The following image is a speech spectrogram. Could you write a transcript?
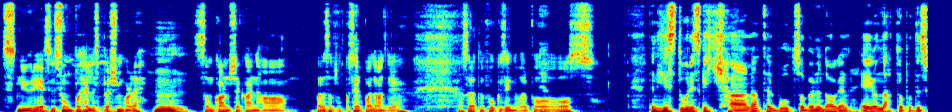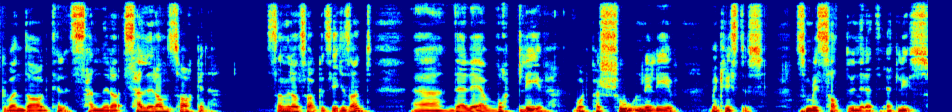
snur Jesus om på hele spørsmålet, mm. som kanskje kan ha bare så fokusere på alle andre, og så rette fokus innover på ja. oss. Den historiske kjerna til bots- og bønnedagen er jo nettopp at det skulle være en dag til selvransakende. Selvransakelse, ikke sant? Eh, der det er vårt liv vårt personlige liv med Kristus, som blir satt under et, et lys.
